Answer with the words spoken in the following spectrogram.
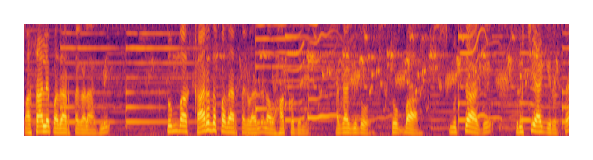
ಮಸಾಲೆ ಪದಾರ್ಥಗಳಾಗಲಿ, ತುಂಬ ಖಾರದ ಪದಾರ್ಥಗಳನ್ನು ನಾವು ಹಾಕೋದಿಲ್ಲ. ಹಾಗಾಗಿ ಇದು ತುಂಬ ಸ್ಮುತ್ತಾಗಿ ರುಚಿಯಾಗಿರುತ್ತೆ.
